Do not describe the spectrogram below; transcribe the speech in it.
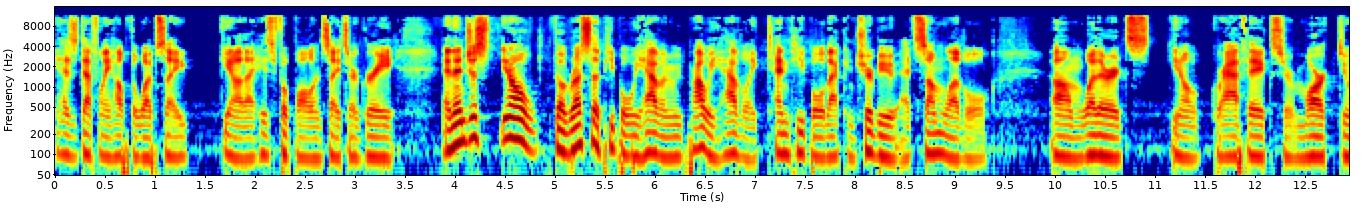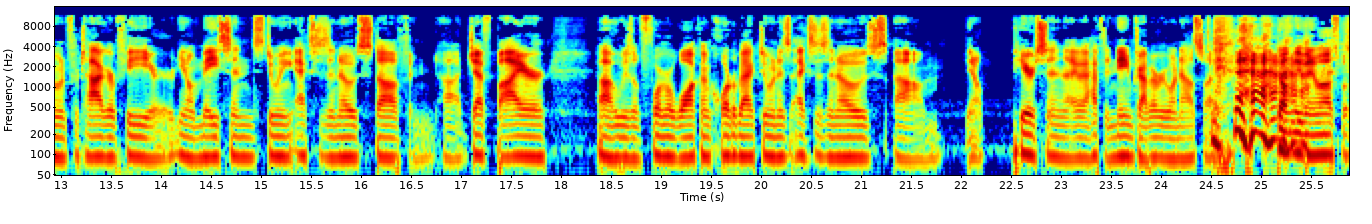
has definitely helped the website. You know that his football insights are great. And then just you know the rest of the people we have, I mean, we probably have like ten people that contribute at some level, um, whether it's you know graphics or Mark doing photography or you know Mason's doing X's and O's stuff and uh, Jeff Beyer, uh, who is a former walk-on quarterback doing his X's and O's. Um, you know Pearson. I have to name drop everyone else. so I don't leave anyone else. But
